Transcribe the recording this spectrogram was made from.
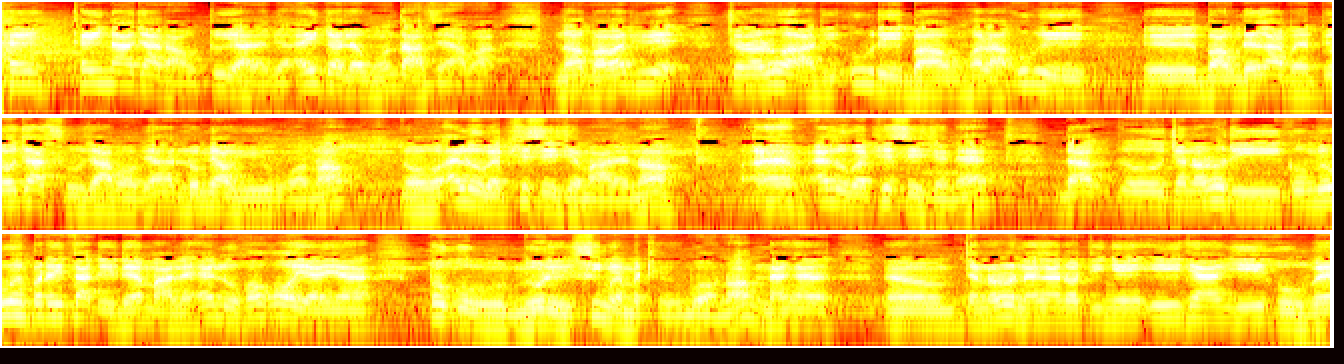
ထိန်းထိန်းနာကြတာကိုတွေ့ရတယ်ဗျအဲ့အတွက်လည်းဝန်တာစရာပါเนาะဘာပဲဖြစ်ဖြစ်ကျွန်တော်တို့ဟာဒီဥပဒေပေါင်းဟောလာဥပဒေဘောင်တွေကပဲပြောကြဆိုကြပါဗျာလွတ်မြောက်ယူပေါ့เนาะဟိုအဲ့လိုပဲဖြစ်စေချင်ပါတယ်เนาะအဲ့လိုပဲဖြစ်စေချင်တယ် ဒါဟိုကျွန်တော်တို့ဒီကိုမျိုးဝင်းပြိဿတ်တွေထဲမှာလည်းအဲ့လိုဟောဟောရန်ရန်ပုံကူမျိုးတွေရှိမှမထင်ဘူးပေါ့နော်နိုင်ငံကျွန်တော်တို့နိုင်ငံတော်တည်ငြိမ်အေးချမ်းရေးကိုပဲ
